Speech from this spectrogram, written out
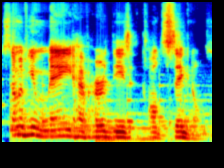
some of you may have heard these called signals.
